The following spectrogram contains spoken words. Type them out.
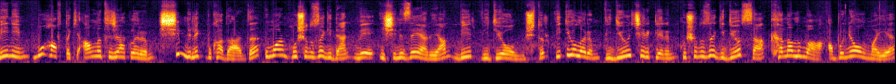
benim bu haftaki anlatacaklarım şimdilik bu kadardı. Umarım hoşunuza giden ve işinize yarayan bir video olmuştur. Videolarım, video içeriklerim hoşunuza gidiyorsa kanalıma abone olmayı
